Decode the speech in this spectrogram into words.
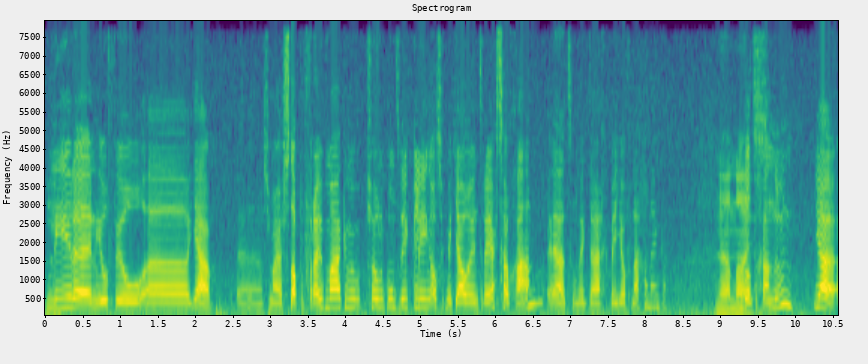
leren en heel veel eh, ja, eh, zeg maar, stappen vooruit maken in mijn persoonlijke ontwikkeling als ik met jou in het traject zou gaan. Ja, toen ben ik daar eigenlijk een beetje over na gaan denken. Ja, Om nice. dat te gaan doen. Ja,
